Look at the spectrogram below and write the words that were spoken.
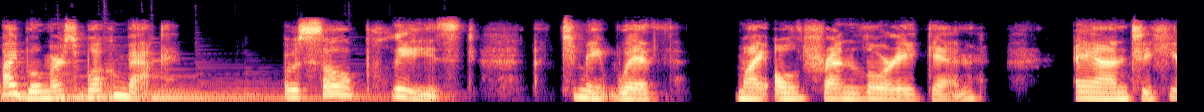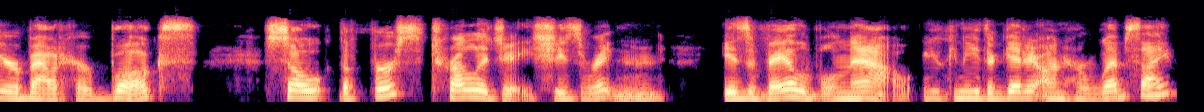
Hi, boomers. Welcome back. I was so pleased to meet with my old friend Lori again and to hear about her books. So, the first trilogy she's written is available now. You can either get it on her website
